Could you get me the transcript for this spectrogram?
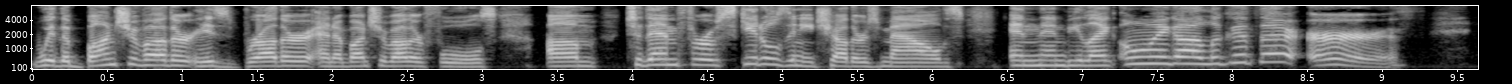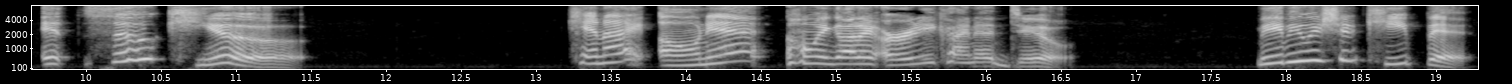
with a bunch of other, his brother and a bunch of other fools, um, to then throw Skittles in each other's mouths and then be like, oh my God, look at the earth. It's so cute can I own it? Oh my God, I already kind of do. Maybe we should keep it.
